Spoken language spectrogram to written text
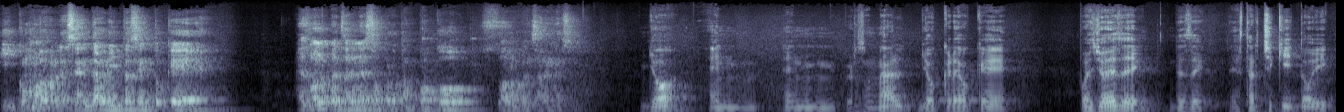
Y como adolescente ahorita siento que es bueno pensar en eso, pero tampoco solo pensar en eso. Yo, en, en mi personal, yo creo que, pues yo desde, desde estar chiquito y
